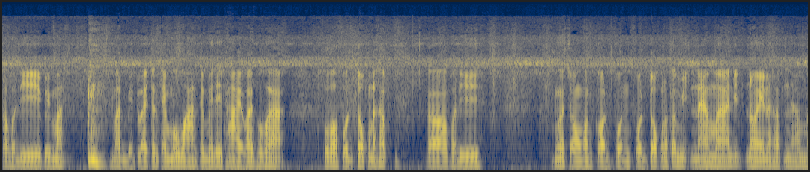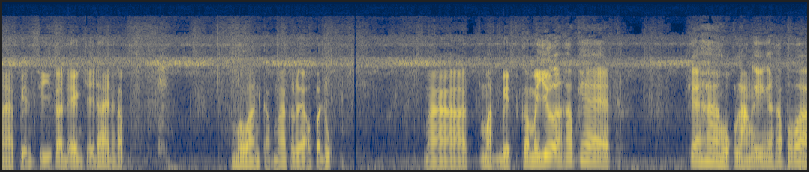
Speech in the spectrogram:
ก็พอดีไปมัดมัดเบ็ดไว้ตั้งแต่เมื่อวานแต่ไม่ได้ถ่ายไว้เพราะว่าเพราะว่าฝนตกนะครับ ก็พอดีเมื่อสองวันก่อนฝนฝนตกแล้วก็มีน้ำมานิดหน่อยนะครับ น้ำมาเปลี่ยนสีก็แดงใช้ได้นะครับ เมื่อวานกลับมาก็เลยเอาปลาดุก มามัดเบ็ดก็ไม่เยอะครับ แค่แค่ห้าหกหลังเองนะครับ เพราะว่า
